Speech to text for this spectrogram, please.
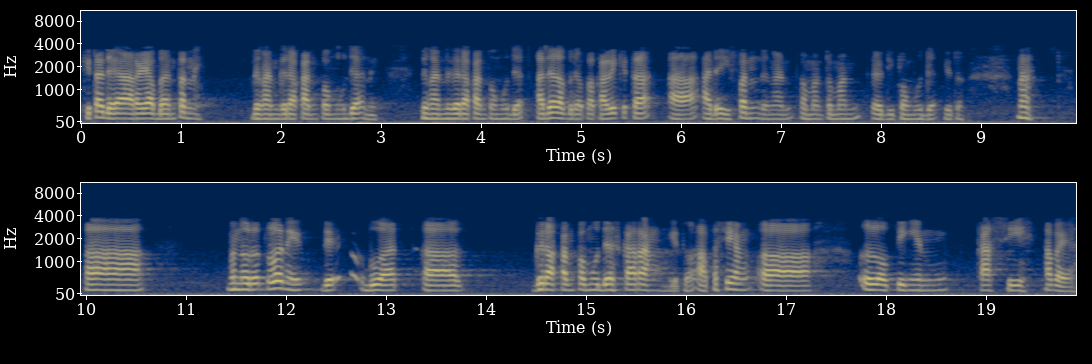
kita ada area Banten nih dengan gerakan pemuda nih. Dengan gerakan pemuda, adalah beberapa kali kita eh, ada event dengan teman-teman eh, di pemuda gitu. Nah, eh, menurut lo nih, Dek, buat eh, gerakan pemuda sekarang gitu, apa sih yang eh, lo pingin kasih apa ya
